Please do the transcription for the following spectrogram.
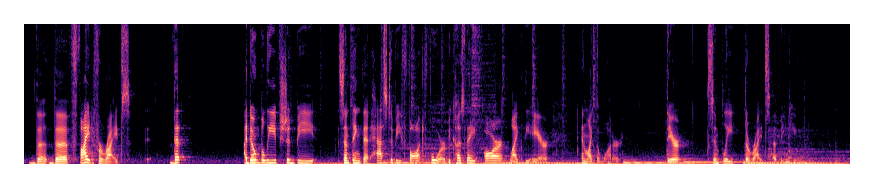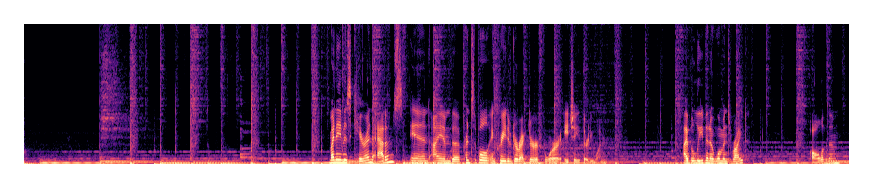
The, the fight for rights that I don't believe should be something that has to be fought for because they are like the air and like the water. They're simply the rights of being human. My name is Karyn Adams, and I am the principal and creative director for HA 31. I believe in a woman's right, all of them,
